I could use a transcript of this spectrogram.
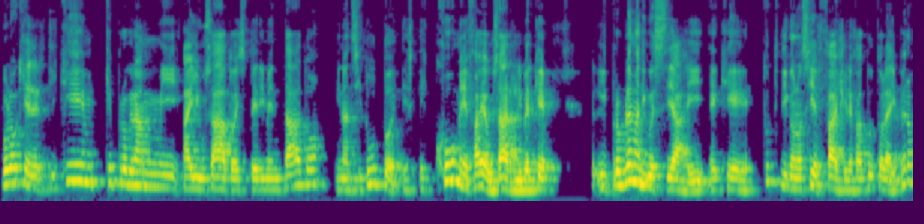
Volevo chiederti che, che, programmi hai usato, hai sperimentato innanzitutto e, e come fai a usarli? Perché il problema di questi AI è che tutti dicono sì, è facile, fa tutto lei, però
